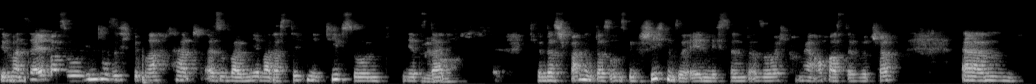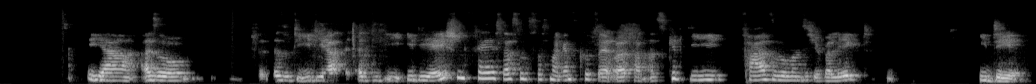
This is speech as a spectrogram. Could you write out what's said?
den man selber so hinter sich gebracht hat. Also bei mir war das definitiv so und jetzt ja. deine ich finde das spannend, dass unsere Geschichten so ähnlich sind. Also ich komme ja auch aus der Wirtschaft. Ähm, ja, also, also die, Idea also die Ideation Phase, lass uns das mal ganz kurz erörtern. Also es gibt die Phase, wo man sich überlegt, Idee,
